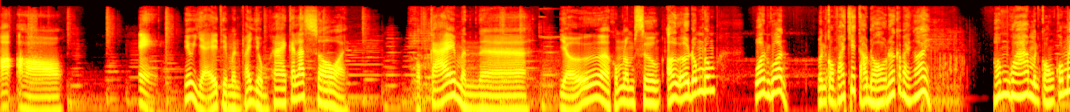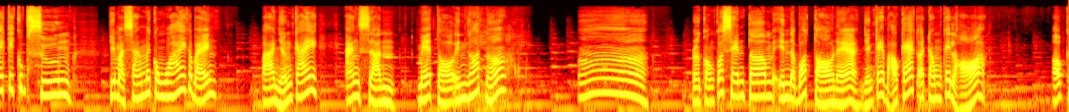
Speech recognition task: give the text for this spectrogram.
Ờ uh, ờ. -oh. à, nếu vậy thì mình phải dùng hai cái lasso rồi. Một cái mình à, giữ à, khủng long xương. Ừ ừ đúng đúng. Quên quên. Mình còn phải chế tạo đồ nữa các bạn ơi. Hôm qua mình còn có mấy cái cúc xương khi mà săn mấy con quái các bạn. Và những cái Ancient Metal Ingot nữa. À, Rồi còn có Centum in the bottle nè Những cái bảo cát ở trong cái lọ. Ok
